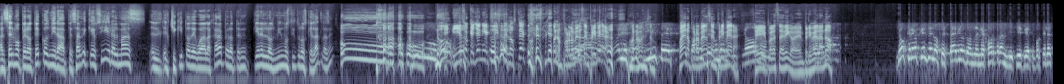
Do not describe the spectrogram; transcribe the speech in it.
Anselmo, pero Tecos, mira, a pesar de que sí era el más, el, el chiquito de Guadalajara, pero ten- tienen los mismos títulos que el Atlas, ¿eh? Uh, y- Y eso que ya ni existen los tecos. Bueno, por lo menos en primera. Oye, Por lo ¿qué menos en- dices? Bueno, por lo menos en primera. Sí, por eso te digo, en primera no. Yo creo que es de los estadios donde mejor transmitir, fíjate, porque la,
